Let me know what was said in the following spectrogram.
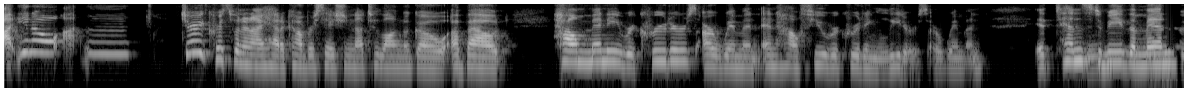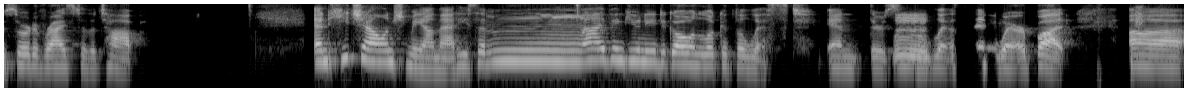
I, you know, mm, Gerry Crispin and I had a conversation not too long ago about how many recruiters are women and how few recruiting leaders are women. It tends mm-hmm. to be the men who sort of rise to the top. And he challenged me on that. He said, mm, I think you need to go and look at the list. And there's mm. no list anywhere, but uh,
